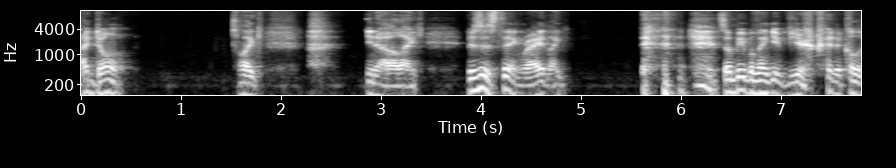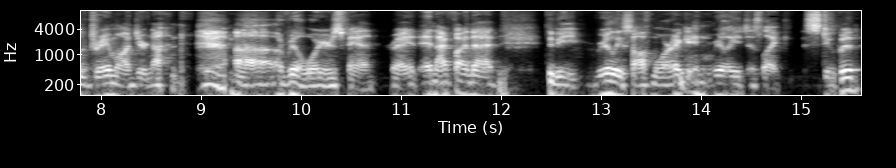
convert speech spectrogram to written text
I don't like, you know, like, there's this thing, right? Like, some people think if you're critical of Draymond, you're not uh, a real Warriors fan, right? And I find that to be really sophomoric and really just like stupid,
